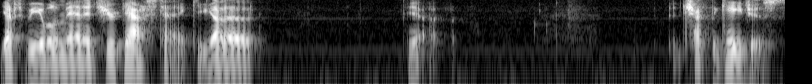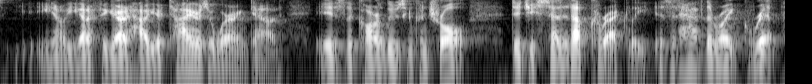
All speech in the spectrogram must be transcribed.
you have to be able to manage your gas tank. You gotta, yeah, check the gauges. You know, you got to figure out how your tires are wearing down. Is the car losing control? Did you set it up correctly? Does it have the right grip?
